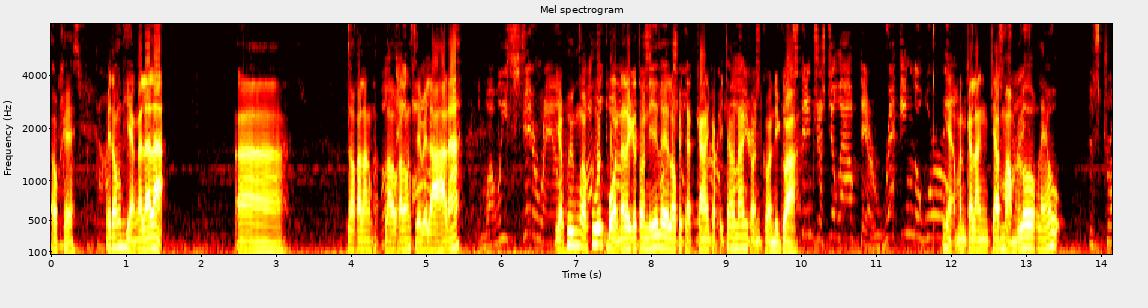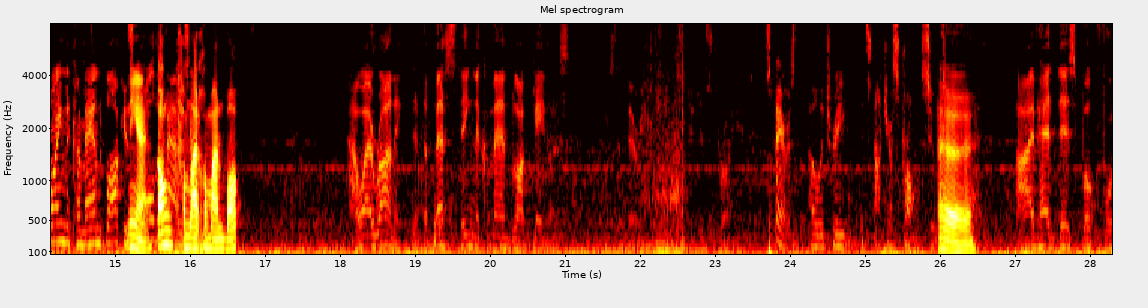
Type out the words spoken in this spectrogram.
โอเค ไม่ต้องเถียงกันแล้วล่ะ อ่า เรากำลังเรากำลังเสียเวลานะ And while we sit around อย่าเพิ่งมาพูดบ่นอะไรกันตอนนี้เลย เราไปจัดการกับไอ้เจ้านั่นก่อนก่อนดีกว่า เนี่ยมันกำลังจะหม่ำโลกแล้ว Destroying the command block is นี่ไง all that ต้อง matters ทำลายคอมมานด์บล็อก How ironic that the best thing the command block gave us was the very means to destroy it. Spare us the poetry. It's not your strong suit. เออ I've had this book for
